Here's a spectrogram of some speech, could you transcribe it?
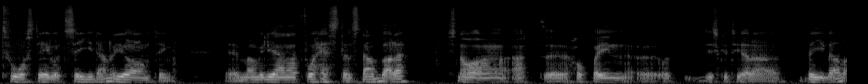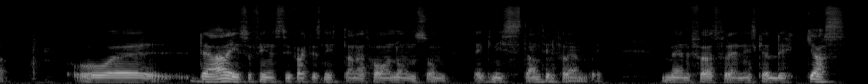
två steg åt sidan och göra någonting eh, man vill gärna få hästen snabbare snarare än att hoppa in och diskutera bilar. Va? Och där i så finns det ju faktiskt nyttan att ha någon som är gnistan till förändring. Men för att förändring ska lyckas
